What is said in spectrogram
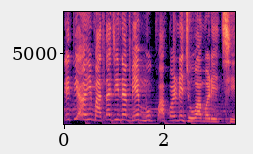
તેથી અહીં માતાજીના બે મુખ આપણને જોવા મળે છે.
